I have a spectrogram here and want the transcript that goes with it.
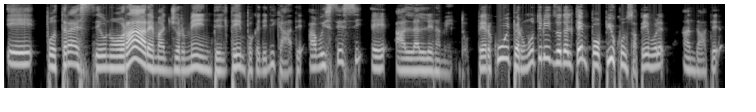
e potreste onorare maggiormente il tempo che dedicate a voi stessi e all'allenamento. Per cui per un utilizzo del tempo più consapevole andate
